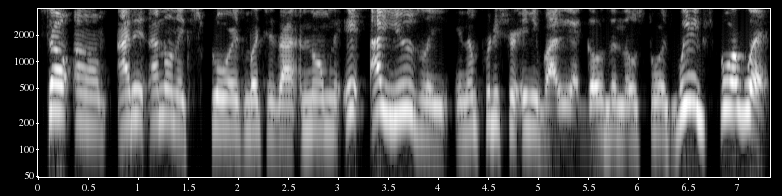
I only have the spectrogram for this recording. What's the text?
So um, I didn't. I don't explore as much as I normally. It, I usually, and I'm pretty sure anybody that goes in those stores, we explore what.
